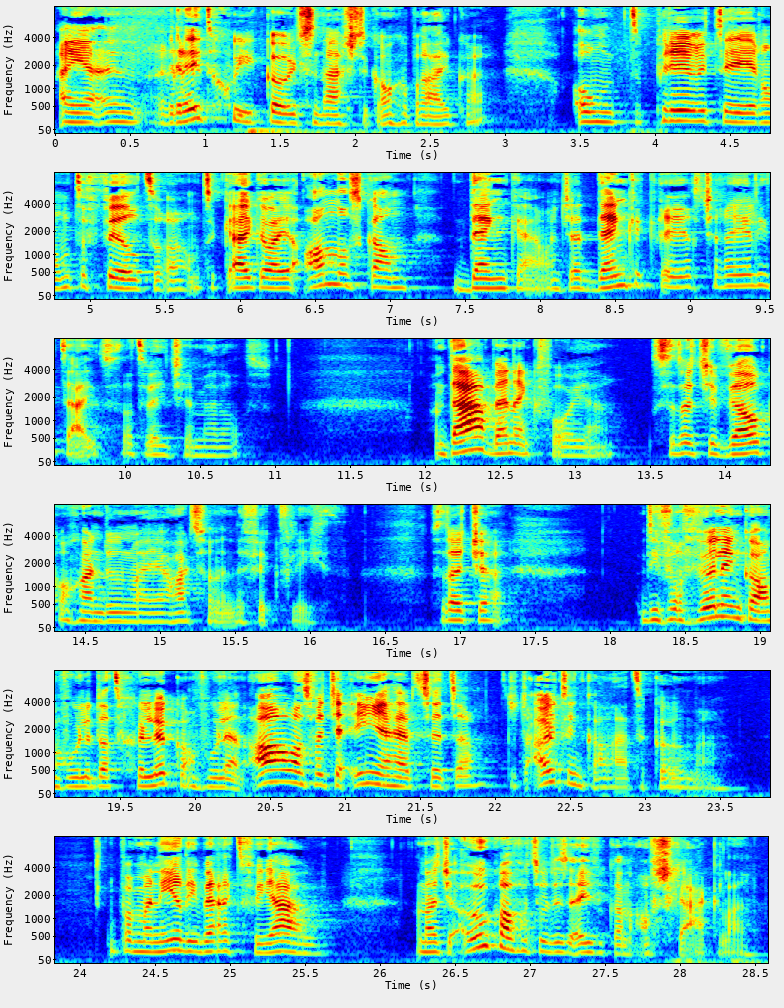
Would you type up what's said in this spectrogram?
En je een reet goede coach naast je kan gebruiken. Om te prioriteren, om te filteren, om te kijken waar je anders kan denken. Want je denken creëert je realiteit. Dat weet je inmiddels. En daar ben ik voor je. Zodat je wel kan gaan doen waar je hart van in de fik vliegt. Zodat je die vervulling kan voelen, dat geluk kan voelen. En alles wat je in je hebt zitten, tot uiting kan laten komen. Op een manier die werkt voor jou. En dat je ook af en toe dus even kan afschakelen.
